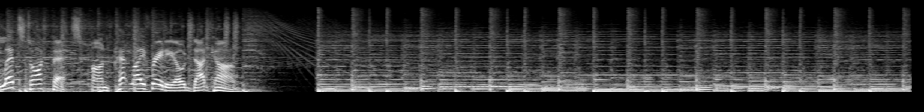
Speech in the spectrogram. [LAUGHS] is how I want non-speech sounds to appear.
Let's talk pets on PetLifeRadio.com.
